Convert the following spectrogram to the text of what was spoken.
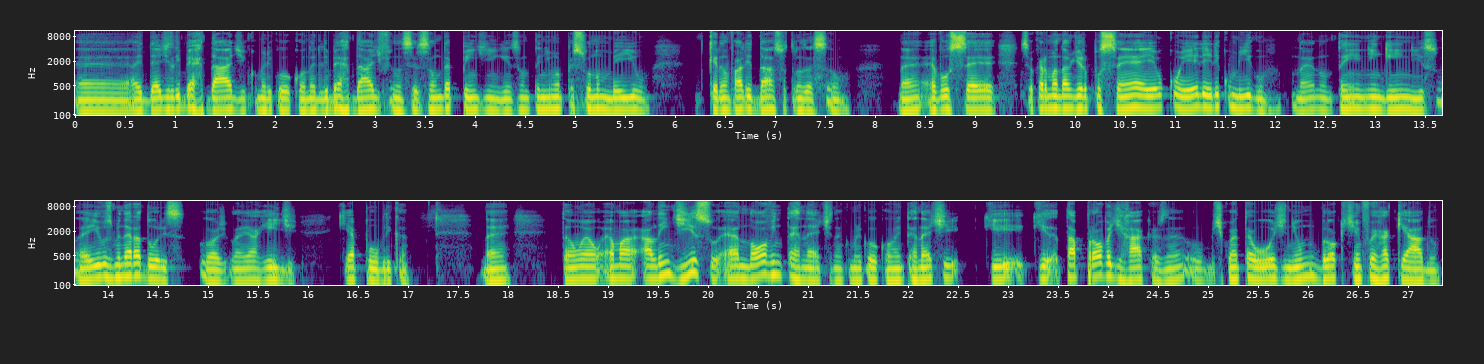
é, a ideia de liberdade, como ele colocou, né? liberdade financeira. Você não depende de ninguém, você não tem nenhuma pessoa no meio querendo validar a sua transação. Né? É você, se eu quero mandar um dinheiro para o Sam, é eu com ele, ele comigo. Né? Não tem ninguém nisso. Né? E os mineradores, lógico, né? e a rede, que é pública. Né? Então, é, é uma, além disso, é a nova internet, né? como ele colocou, a internet que está à prova de hackers. Né? O Bitcoin até hoje, nenhum blockchain foi hackeado.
